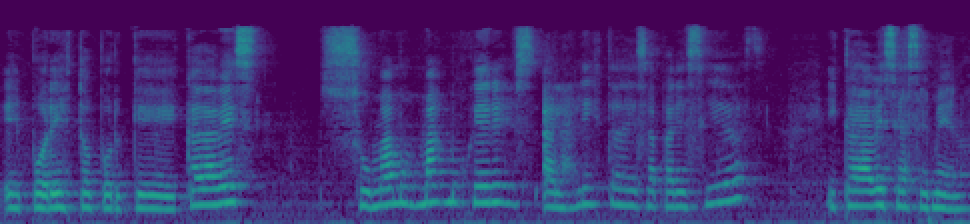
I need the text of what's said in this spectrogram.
eh, por esto, porque cada vez sumamos más mujeres a las listas de desaparecidas y cada vez se hace menos.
